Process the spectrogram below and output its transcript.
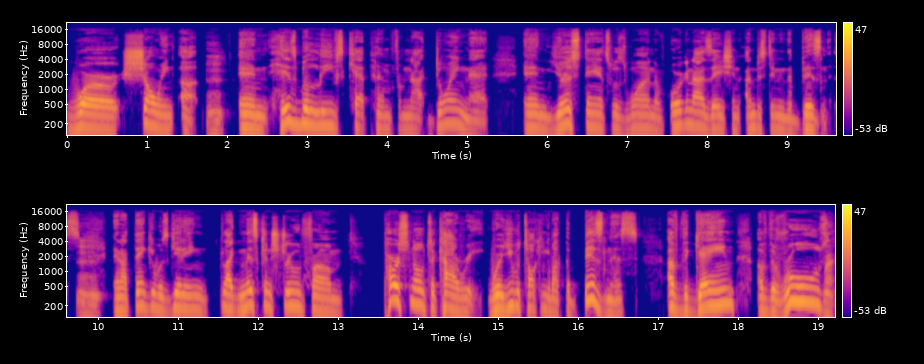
were showing up mm-hmm. and his beliefs kept him from not doing that and your stance was one of organization understanding the business mm-hmm. and i think it was getting like misconstrued from personal to Kyrie where you were talking about the business of the game, of the rules, right.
